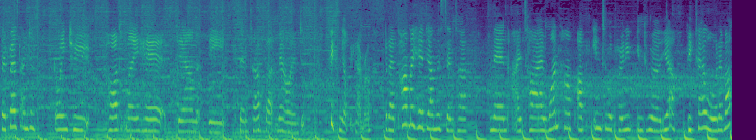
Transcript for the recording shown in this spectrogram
So first I'm just going to part my hair down the centre but now I'm just fixing up the camera. But I part my hair down the centre and then I tie one half up into a pony, into a, yeah, pigtail or whatever.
